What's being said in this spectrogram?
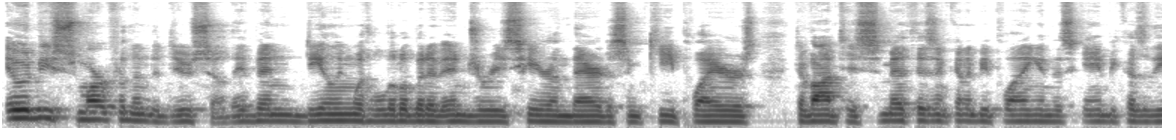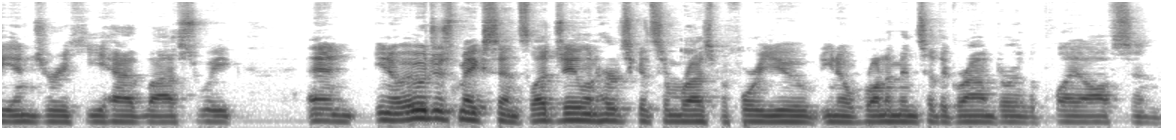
it would be smart for them to do so. They've been dealing with a little bit of injuries here and there to some key players. DeVonta Smith isn't going to be playing in this game because of the injury he had last week. And, you know, it would just make sense. Let Jalen Hurts get some rest before you, you know, run him into the ground during the playoffs and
